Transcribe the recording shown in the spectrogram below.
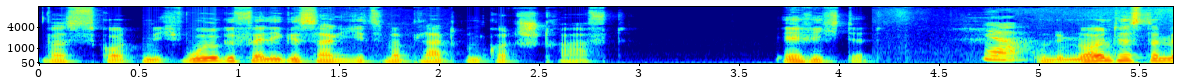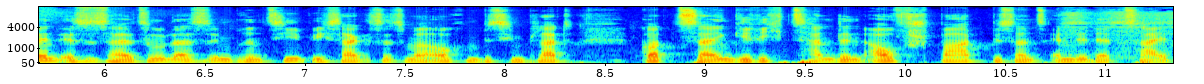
was Gott nicht wohlgefällig ist, sage ich jetzt mal platt, und Gott straft. Er richtet. Ja. Und im Neuen Testament ist es halt so, dass im Prinzip, ich sage es jetzt mal auch ein bisschen platt, Gott sein Gerichtshandeln aufspart bis ans Ende der Zeit.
